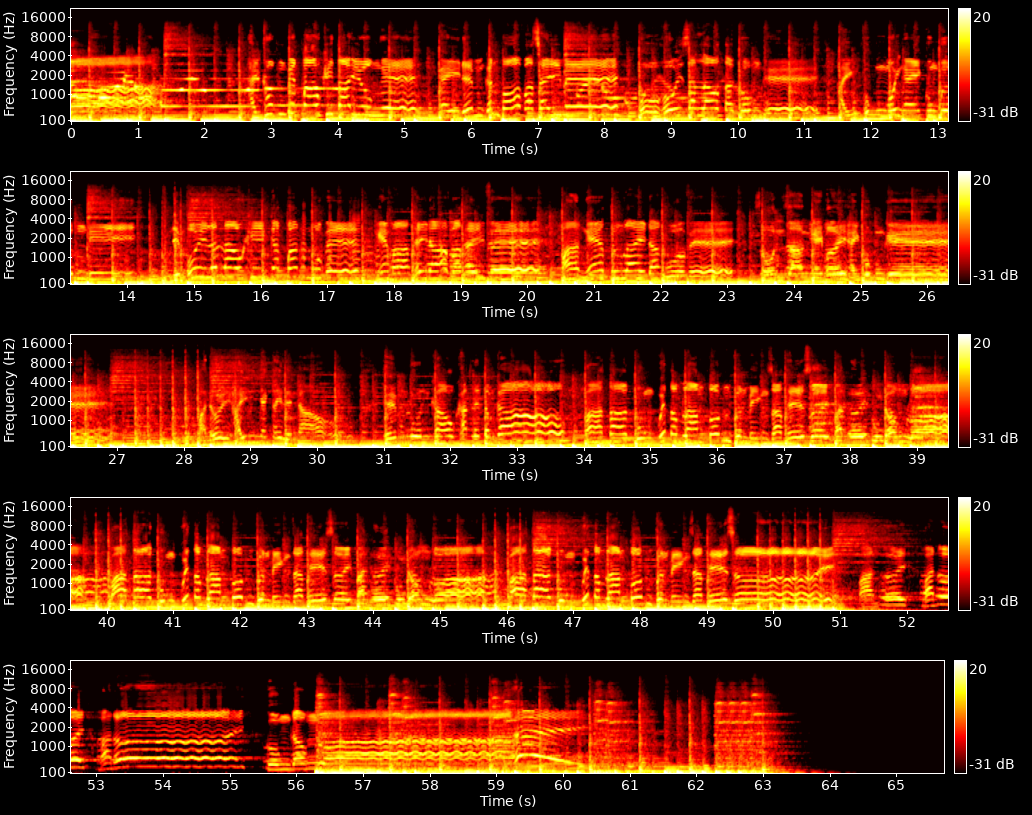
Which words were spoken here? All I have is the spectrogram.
thế giới bát hơi cùng đồng loa và ta cùng quyết tâm làm tốt vươn mình ra thế giới.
